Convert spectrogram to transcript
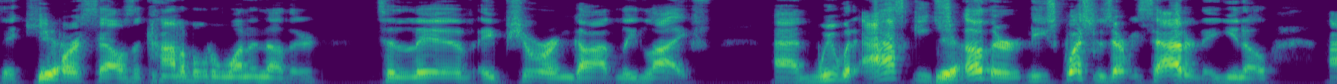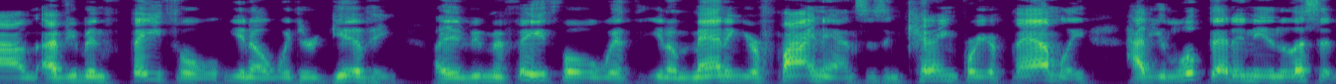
To keep Yeah. ourselves accountable to one another to live a pure and godly life. And we would ask each Yeah. other these questions every Saturday. You know, um, have you been faithful? You know, with your giving. Have you been faithful with you know manning your finances and caring for your family? Have you looked at any illicit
